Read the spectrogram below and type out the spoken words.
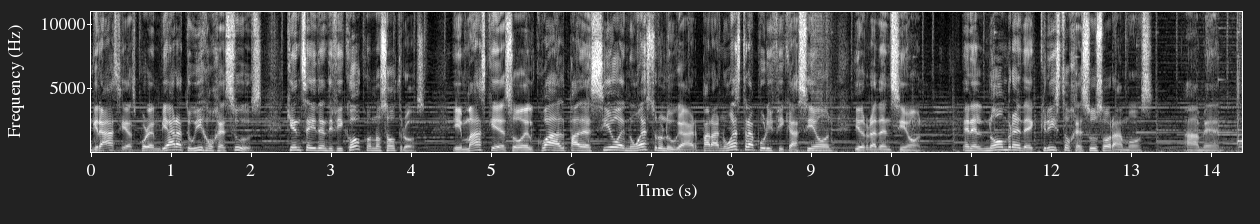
Gracias por enviar a tu Hijo Jesús, quien se identificó con nosotros, y más que eso, el cual padeció en nuestro lugar para nuestra purificación y redención. En el nombre de Cristo Jesús oramos. Amén.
